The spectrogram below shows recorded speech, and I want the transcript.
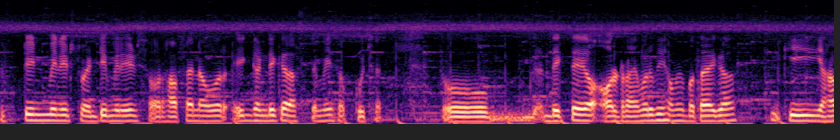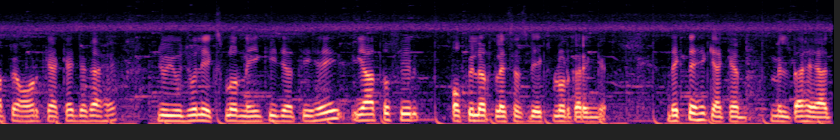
फिफ्टीन मिनट्स ट्वेंटी मिनट्स और हाफ़ एन आवर एक घंटे के रास्ते में ही सब कुछ है। तो देखते हैं और ड्राइवर भी हमें बताएगा कि यहाँ पे और क्या क्या जगह है जो यूजुअली एक्सप्लोर नहीं की जाती है, या तो फिर पॉपुलर प्लेसेस भी एक्सप्लोर करेंगे। देखते हैं क्या क्या मिलता है आज।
